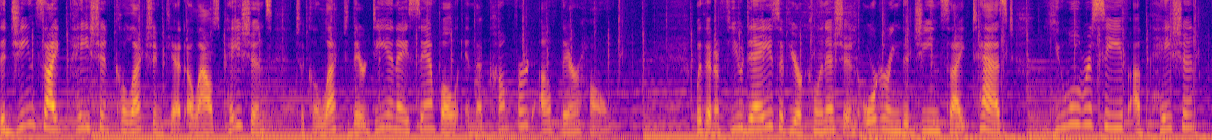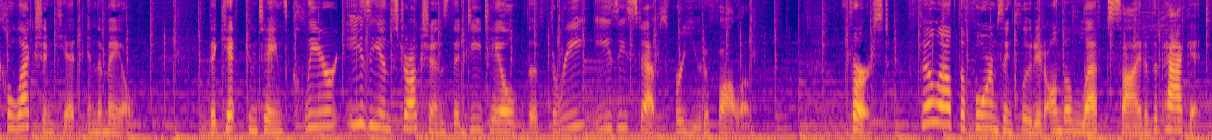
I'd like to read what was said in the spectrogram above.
the GeneSight Patient Collection Kit allows patients to collect their DNA sample in the comfort of their home. Within a few days of your clinician ordering the GeneSight test, you will receive a patient collection kit in the mail. The kit contains clear, easy instructions that detail the three easy steps for you to follow. First, fill out the forms included on the left side of the packet.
